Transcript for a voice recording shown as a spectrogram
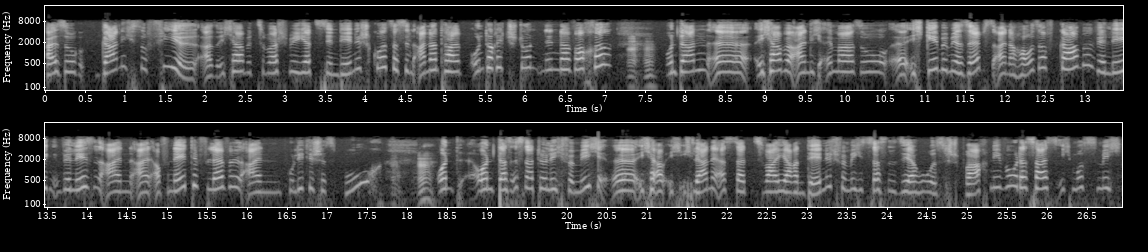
Also gar nicht so viel. Also ich habe zum Beispiel jetzt den Dänischkurs, das sind anderthalb Unterrichtsstunden in der Woche. Aha. Und dann, äh, ich habe eigentlich immer so, äh, ich gebe mir selbst eine Hausaufgabe. Wir legen, wir lesen ein, ein auf Native Level ein politisches Buch. Aha. Und und das ist natürlich für mich, äh, ich habe, ich, ich lerne erst seit zwei Jahren Dänisch. Für mich ist das ein sehr hohes Sprachniveau. Das heißt, ich muss mich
